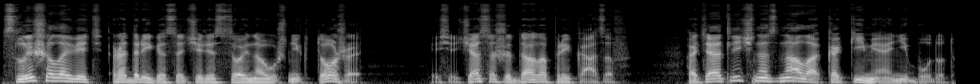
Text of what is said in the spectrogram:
слышала ведь Родригеса через свой наушник тоже, и сейчас ожидала приказов, хотя отлично знала, какими они будут.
